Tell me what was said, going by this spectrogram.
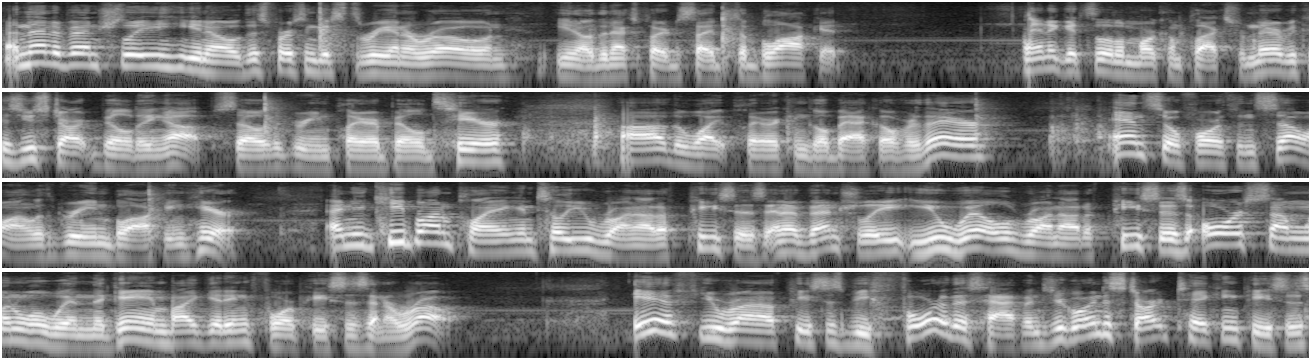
and then eventually, you know, this person gets three in a row, and you know the next player decides to block it. And it gets a little more complex from there because you start building up. So the green player builds here, uh, the white player can go back over there, and so forth and so on with green blocking here. And you keep on playing until you run out of pieces, and eventually you will run out of pieces or someone will win the game by getting four pieces in a row. If you run out of pieces before this happens, you're going to start taking pieces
